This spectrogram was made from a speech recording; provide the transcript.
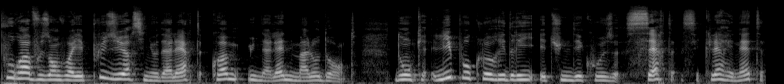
pourra vous envoyer plusieurs signaux d'alerte comme une haleine malodorante. Donc l'hypochloridrie est une des causes, certes, c'est clair et net,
